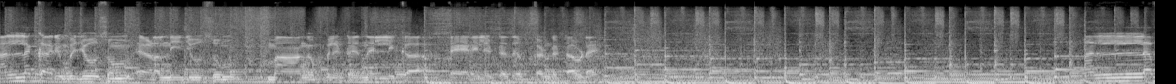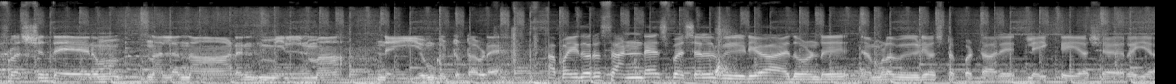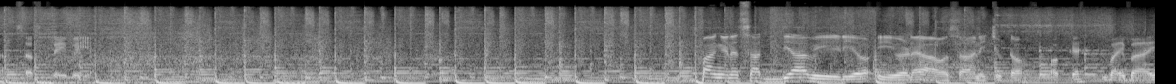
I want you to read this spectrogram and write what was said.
നല്ല കരിമ്പ് ജ്യൂസും ഇളനീ ജ്യൂസും മാങ്ങപ്പിലിട്ട് നെല്ലിക്ക തേനിലിട്ടത് കണ്ടിട്ട് അവിടെ. നല്ല ഫ്രഷ് തേനും നല്ല നാടൻ മിൽമ നെയ്യും കിട്ടും ട്ടോ അവിടെ. അപ്പോൾ ഇതൊരു സൺഡേ സ്പെഷ്യൽ വീഡിയോ ആയതുകൊണ്ട് നമ്മളെ വീഡിയോ ഇഷ്ടപ്പെട്ടാൽ ലൈക്ക് ചെയ്യുക ഷെയർ ചെയ്യുക സബ്സ്ക്രൈബ് ചെയ്യുക. അപ്പം അങ്ങനെ സദ്യ വീഡിയോ ഇവിടെ അവസാനിച്ചിട്ടോ. Okay bye bye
